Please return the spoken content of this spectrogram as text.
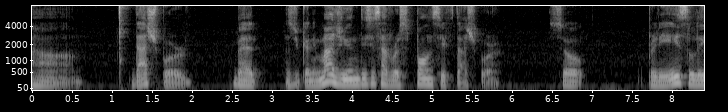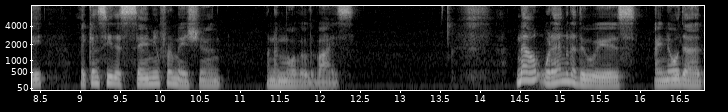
uh, dashboard, but as you can imagine, this is a responsive dashboard. So pretty easily, I can see the same information on a mobile device. Now, what I'm going to do is, I know that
